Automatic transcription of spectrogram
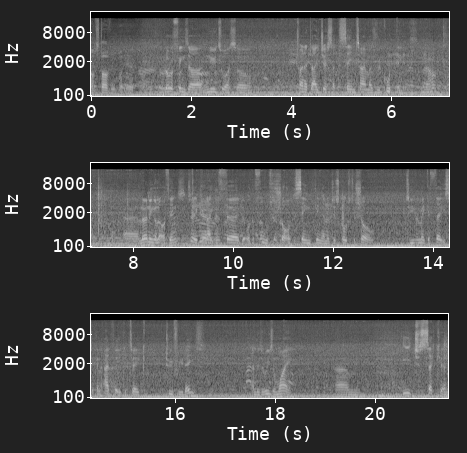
I'm starving, but yeah. A lot of things are new to us, so trying to digest at the same time as record things, you know? Uh, learning a lot of things, taking like the third or the fourth shot of the same thing, and it just goes to show to even make a 30 second advert, it could take two, three days. And there's a reason why. Um, each second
